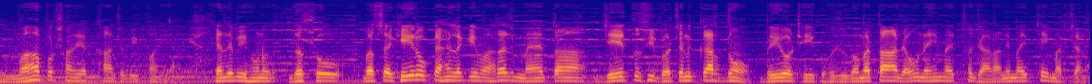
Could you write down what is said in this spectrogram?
ਮਹਾਂਪੁਰਸ਼ਾਂ ਦੇ ਅੱਖਾਂ 'ਚ ਵੀ ਪਾਣੀ ਆ ਗਿਆ। ਕਹਿੰਦੇ ਵੀ ਹੁਣ ਦੱਸੋ, ਬਸ ਅਖੀਰ ਉਹ ਕਹਿਣ ਲੱਗੇ, ਮਹਾਰਾਜ, ਮੈਂ ਤਾਂ ਜੇ ਤੁਸੀਂ ਵਚਨ ਕਰ ਦੋ, ਵੀ ਉਹ ਠੀਕ ਹੋ ਜਾਊਗਾ, ਮੈਂ ਤਾਂ ਜਾਊ, ਨਹੀਂ ਮੈਂ ਇੱਥੋਂ ਜਾਣਾ ਨਹੀਂ, ਮੈਂ ਇੱਥੇ ਹੀ ਮਰ ਜਾਣਾ।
